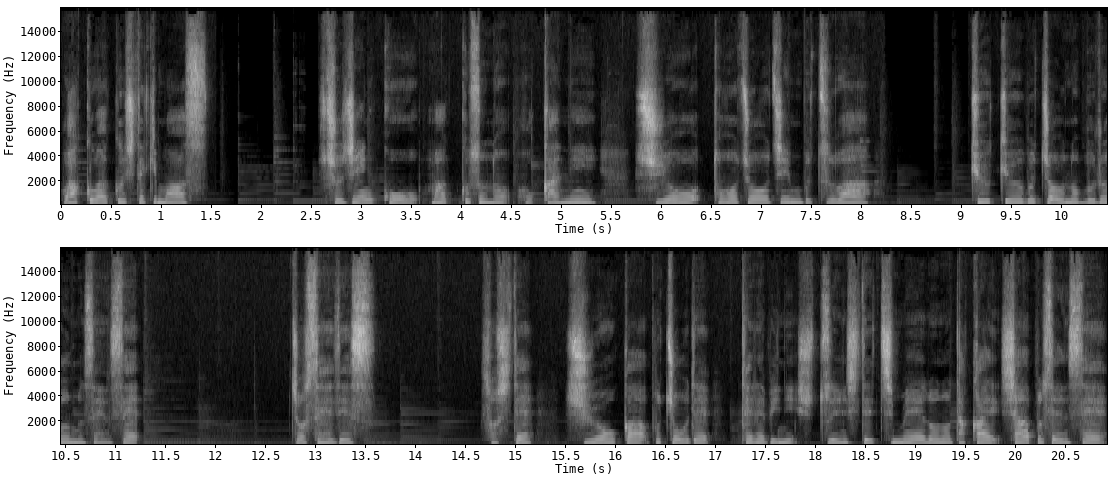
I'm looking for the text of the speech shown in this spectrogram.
ワクワクしてきます。主人公マックスの他に主要登場人物は救急部長のブルーム先生。女性です。そして主要科部長でテレビに出演して知名度の高いシャープ先生。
